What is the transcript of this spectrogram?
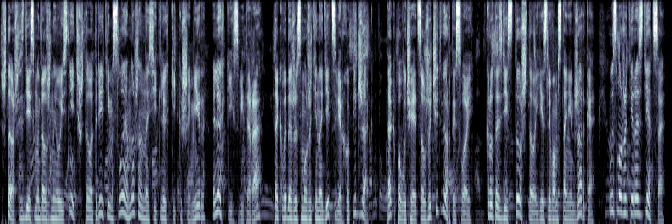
Что ж, здесь мы должны уяснить, что третьим слоем нужно носить легкий кашемир, легкие свитера, так вы даже сможете надеть сверху пиджак. Так получается уже четвертый слой. Круто здесь то, что если вам станет жарко, вы сможете раздеться,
